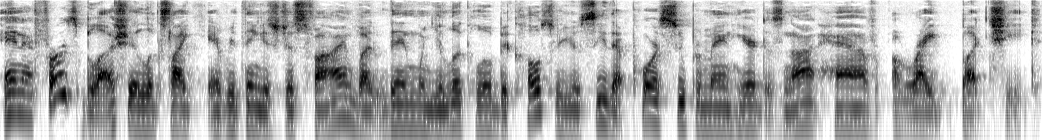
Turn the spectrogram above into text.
And at first blush, it looks like everything is just fine, but then when you look a little bit closer, you'll see that poor Superman here does not have a right butt cheek.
